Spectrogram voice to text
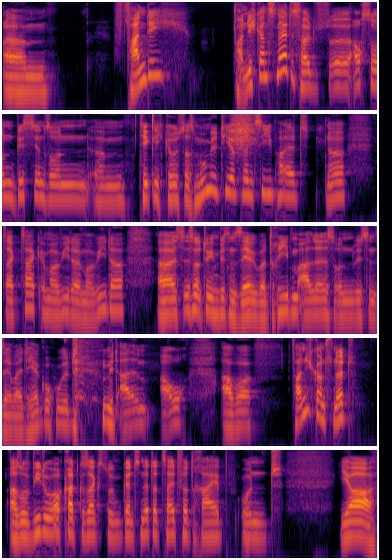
Ähm, fand ich Fand ich ganz nett. Ist halt äh, auch so ein bisschen so ein ähm, täglich größtes Mummeltier-Prinzip halt. Ne? Zack, zack, immer wieder, immer wieder. Äh, es ist natürlich ein bisschen sehr übertrieben alles und ein bisschen sehr weit hergeholt mit allem auch. Aber fand ich ganz nett. Also, wie du auch gerade gesagt hast, so ein ganz netter Zeitvertreib und ja,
